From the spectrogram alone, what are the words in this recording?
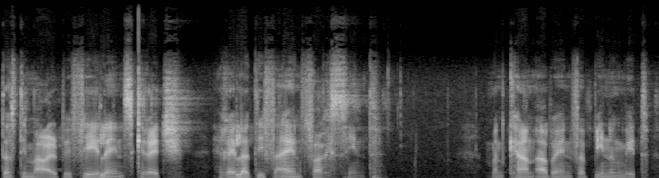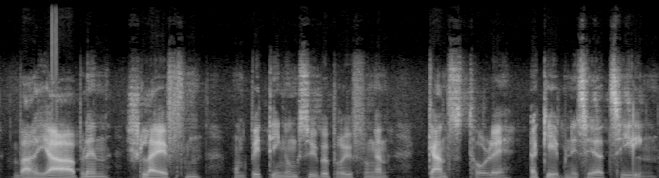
dass die Malbefehle in Scratch relativ einfach sind. Man kann aber in Verbindung mit Variablen, Schleifen und Bedingungsüberprüfungen ganz tolle Ergebnisse erzielen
